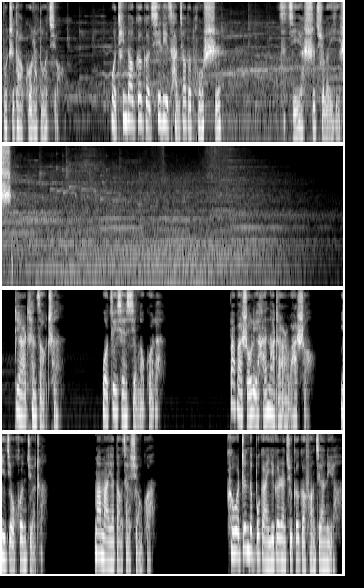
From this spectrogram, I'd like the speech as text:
不知道过了多久。我听到哥哥凄厉惨叫的同时，自己也失去了意识。第二天早晨，我最先醒了过来。爸爸手里还拿着耳挖手，依旧昏厥着；妈妈也倒在玄关。可我真的不敢一个人去哥哥房间里啊！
